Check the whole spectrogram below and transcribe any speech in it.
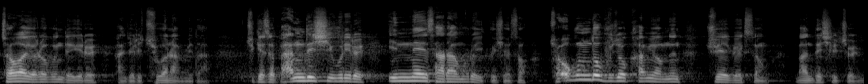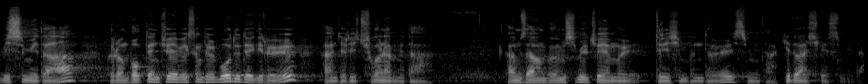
저와 여러분 되기를 간절히 축원합니다. 주께서 반드시 우리를 인내 사람으로 이끄셔서 조금도 부족함이 없는 주의 백성 만드실 줄 믿습니다. 그런 복된 주의 백성들 모두 되기를 간절히 축원합니다. 감사원금 11조예물 드리신 분들 있습니다. 기도하시겠습니다.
